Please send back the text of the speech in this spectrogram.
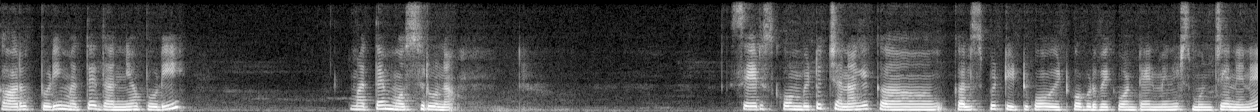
ಖಾರದ ಪುಡಿ ಮತ್ತು ಧನಿಯಾ ಪುಡಿ ಮತ್ತು ಮೊಸರನ್ನ. ಸೇರಿಸ್ಕೊಂಬಿಟ್ಟು ಚೆನ್ನಾಗಿ ಕಲಿಸ್ಬಿಟ್ಟು ಇಟ್ಕೋ, ಇಟ್ಕೊಬಿಡ್ಬೇಕು ಒನ್ ಟೆನ್ ಮಿನಿಟ್ಸ್ ಮುಂಚೆನೇ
